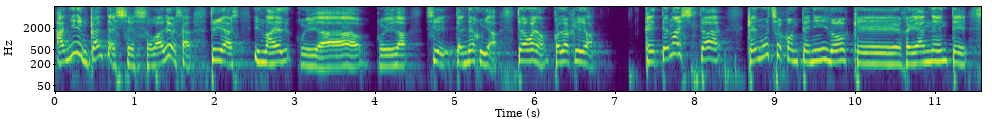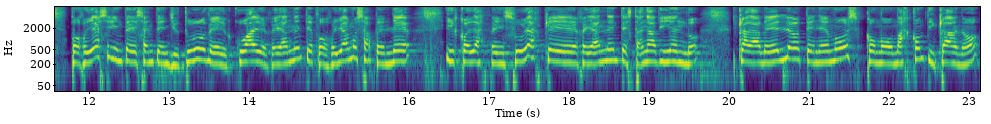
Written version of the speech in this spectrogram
A mí me encanta el sexo, ¿vale? O sea, tú dirás, Ismael, cuidado, cuidado. Sí, tendré cuidado. Pero bueno, con lo que diga, el tema está que hay mucho contenido que realmente podría ser interesante en YouTube, del cual realmente podríamos aprender y con las censuras que realmente están habiendo, cada vez lo tenemos como más complicado, ¿no?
